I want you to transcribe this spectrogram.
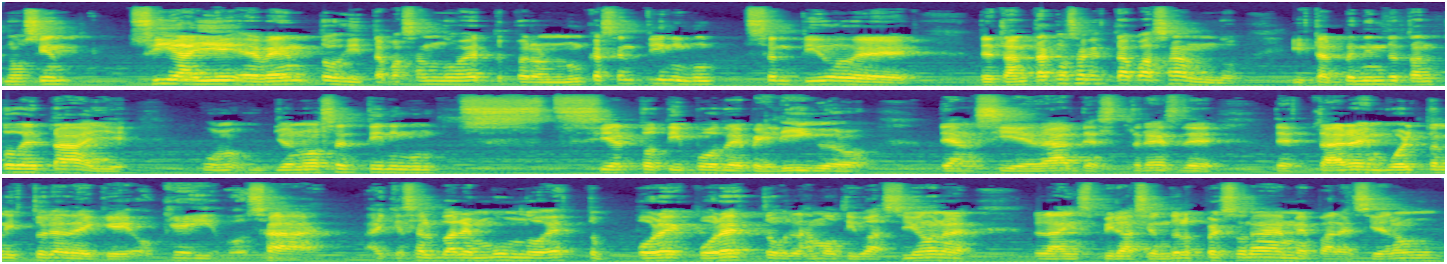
no sí hay eventos y está pasando esto, pero nunca sentí ningún sentido de, de tanta cosa que está pasando y estar pendiente de tanto detalle. yo no sentí ningún cierto tipo de peligro, de ansiedad, de estrés, de, de, estar envuelto en la historia de que, ok, o sea, hay que salvar el mundo, esto, por, por esto, las motivaciones, la inspiración de los personajes me parecieron,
